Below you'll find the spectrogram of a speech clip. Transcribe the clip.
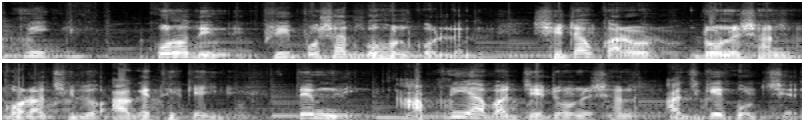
আপনি কোনো দিন ফ্রি প্রসাদ গ্রহণ করলেন। সেটাও কারোর ডোনেশন করা ছিল আগে থেকেই। তেমনি আপনি আবার যে ডোনেশন আজকে করছেন,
